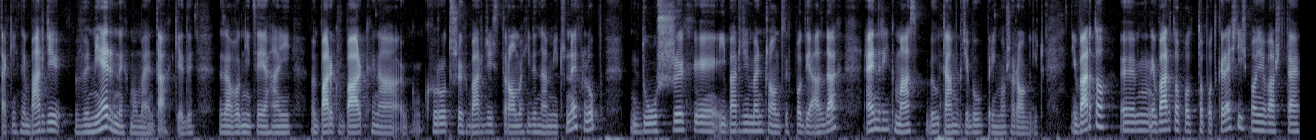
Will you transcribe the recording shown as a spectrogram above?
takich najbardziej wymiernych momentach, kiedy zawodnicy jechali bark w bark na krótszych, bardziej stromych i dynamicznych lub dłuższych y, i bardziej męczących podjazdach, Enric Mas był tam, gdzie był Primoz Roglic. I warto, warto to podkreślić, ponieważ te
